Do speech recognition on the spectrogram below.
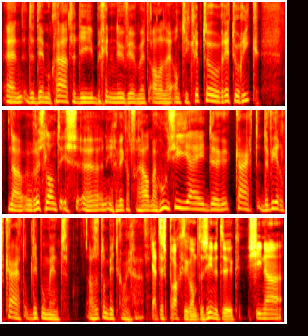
En de democraten die beginnen nu weer met allerlei anti-crypto-retoriek. Nou, Rusland is eh, een ingewikkeld verhaal. Maar hoe zie jij de, kaart, de wereldkaart op dit moment als het om bitcoin gaat? Ja, het is prachtig om te zien natuurlijk. China,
